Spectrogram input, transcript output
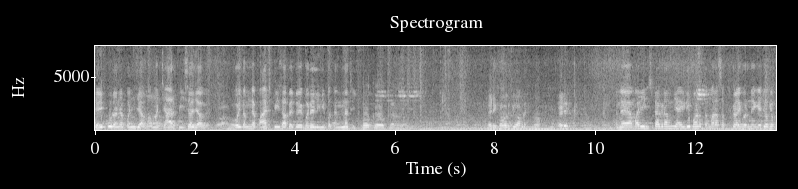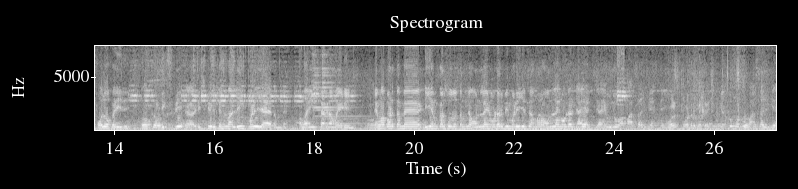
જયપુર અને પંજાબ. આમાં ચાર પીસ જ આવે. કોઈ તમને પાંચ પીસ આપે તો એ બરેલીની પતંગ નથી. ઓકે ઓકે. રેડી ખબર છું આપણે. રેડી અને અમારી ઇન્સ્ટાગ્રામની આઈડી પણ તમારા સબસ્ક્રાઇબર ને કહેજો કે ફોલો કરી દે ઓકે, ઓકે. ડિસ્ક્રિપ્શનમાં લિંક મળી જાય તમને અમારી ઇન્સ્ટાગ્રામ આઈડી ની. એમાં પણ તમે ડીએમ કરશો તો તમને ઓનલાઈન ઓર્ડર બી મળી જશે. અમારા ઓનલાઈન ઓર્ડર જાય જ છે. આ જો આ પાર્સલ છે ઓર્ડર કેટલું મોટું પાર્સલ છે?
